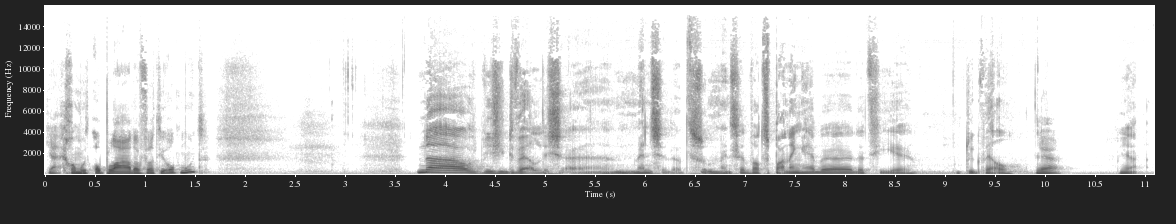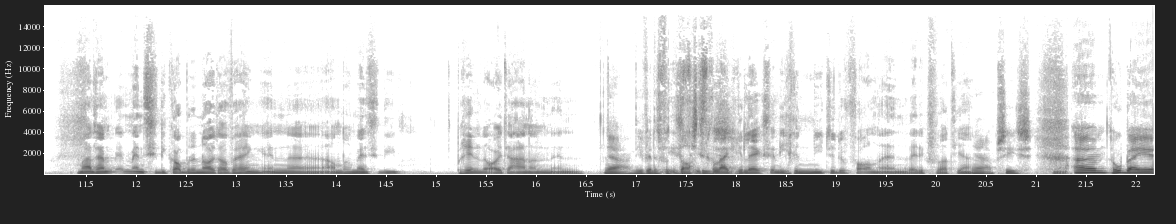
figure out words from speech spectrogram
ja, gewoon moet opladen of dat hij op moet? Nou, je ziet wel eens eh, mensen dat sommige mensen wat spanning hebben. Dat zie je natuurlijk wel. Ja, Ja. Maar er zijn mensen die komen er nooit overheen. En eh, andere mensen die beginnen er ooit aan en, en ja die vinden het is, fantastisch. is gelijk relaxed en die genieten ervan en weet ik veel wat. Ja. Ja, precies. Ehm, hoe ben je,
